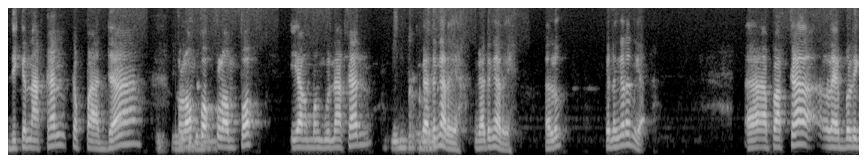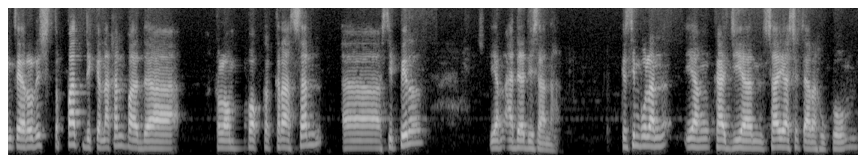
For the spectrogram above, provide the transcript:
dikenakan kepada kelompok-kelompok yang menggunakan nggak dengar ya nggak dengar ya lalu kedengaran nggak Eh, apakah labeling teroris tepat dikenakan pada kelompok kekerasan sipil yang ada di sana. Kesimpulan yang kajian saya secara hukum,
